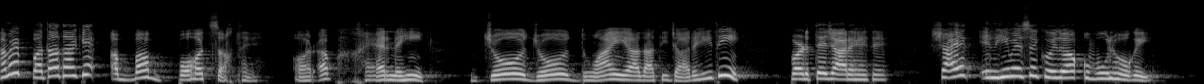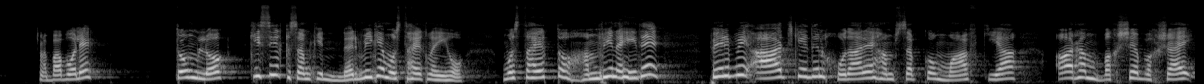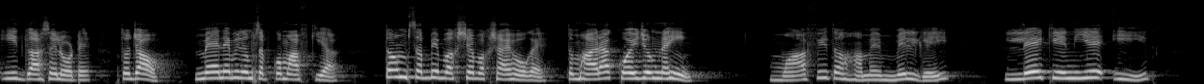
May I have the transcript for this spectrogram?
ہمیں پتا تھا کہ ابا بہت سخت ہیں اور اب خیر نہیں۔ جو جو دعائیں یاد آتی جا رہی تھیں، پڑھتے جا رہے تھے۔ شاید انہی میں سے کوئی دعا قبول ہو گئی۔ ابا بولے، تم لوگ کسی قسم کی نرمی کے مستحق نہیں ہو۔ مستحق تو ہم بھی نہیں تھے۔ پھر بھی آج کے دن خدا نے ہم سب کو معاف کیا اور ہم بخشے بخشائے عید گاہ سے لوٹے۔ تو جاؤ، میں نے بھی تم سب کو معاف کیا۔ تم سب بھی بخشے بخشائے ہو گئے۔ تمہارا کوئی جرم نہیں۔ معافی تو ہمیں مل گئی، لیکن یہ عید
